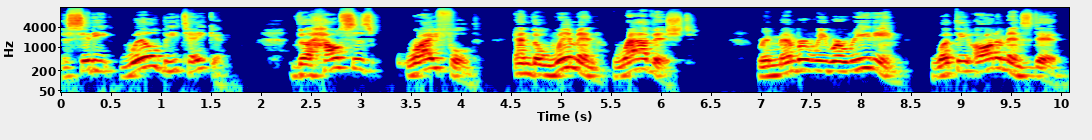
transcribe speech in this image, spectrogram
The city will be taken. The houses rifled, and the women ravished. Remember, we were reading what the Ottomans did.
